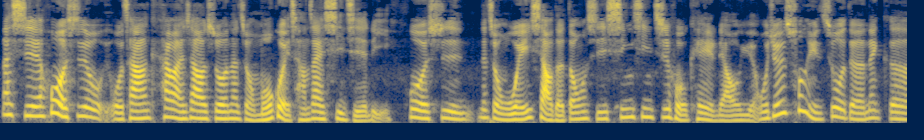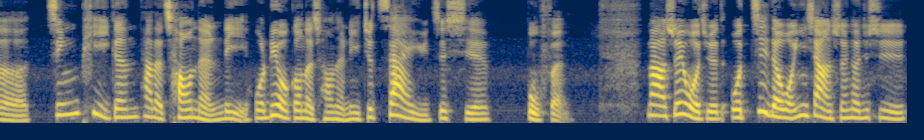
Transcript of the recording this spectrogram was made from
那些，或者是我常常开玩笑说，那种魔鬼藏在细节里，或者是那种微小的东西，星星之火可以燎原。我觉得处女座的那个精辟跟他的超能力，或六宫的超能力，就在于这些部分。那所以我觉得，我记得我印象很深刻，就是。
